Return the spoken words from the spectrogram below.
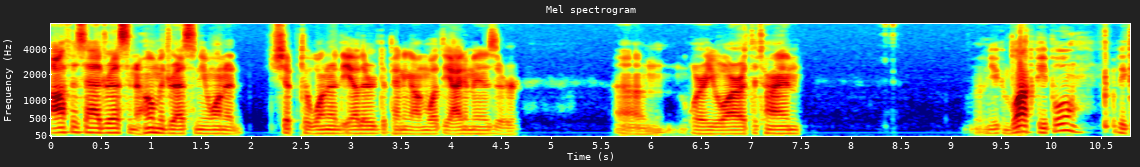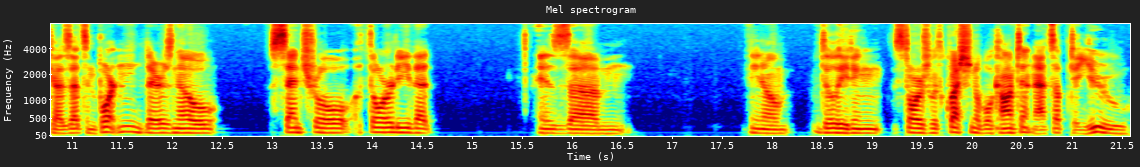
office address and a home address and you want to ship to one or the other depending on what the item is or um, where you are at the time you can block people because that's important. There's no central authority that is, um, you know, deleting stores with questionable content. That's up to you.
